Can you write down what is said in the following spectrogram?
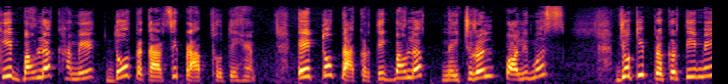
कि बहुलक हमें दो प्रकार से प्राप्त होते हैं। एक तो प्राकृतिक बहुलक नेचुरल पॉलीमर्स जो कि प्रकृति में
